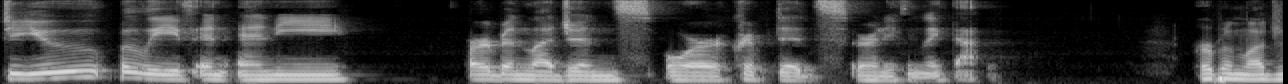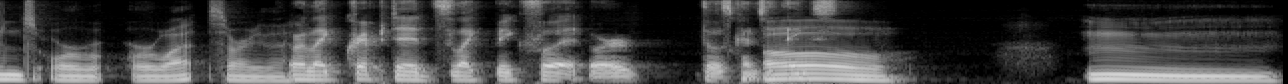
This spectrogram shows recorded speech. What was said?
do you believe in any urban legends or cryptids or anything like that? Urban legends or or what? Sorry, the Or like cryptids like Bigfoot or those kinds of things? Oh. Mm.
